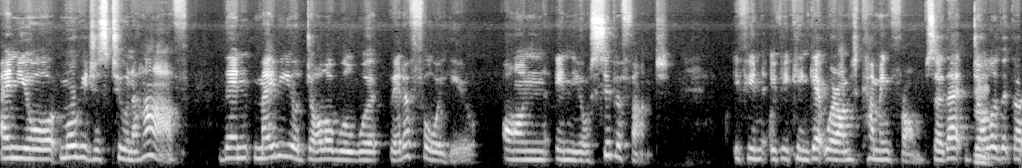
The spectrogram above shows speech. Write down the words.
and your mortgage is two and a half, then maybe your dollar will work better for you on in your super fund if you if you can get where I'm coming from. So that hmm. dollar mm. that goes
